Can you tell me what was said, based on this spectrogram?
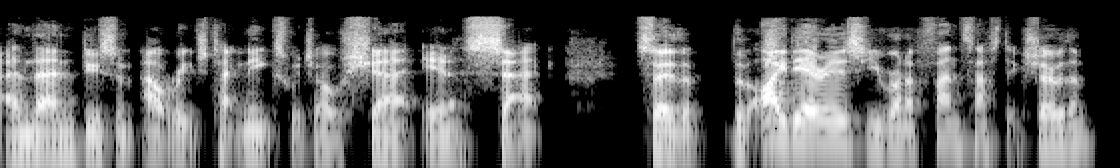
and then do some outreach techniques, which I'll share in a sec. So the, the idea is you run a fantastic show with them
